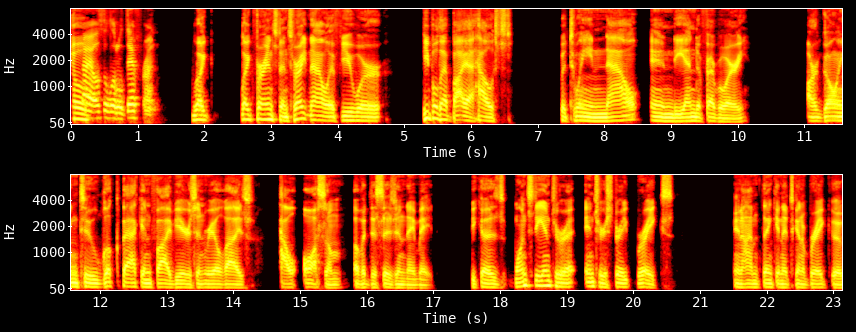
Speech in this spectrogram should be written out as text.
still- lifestyle's a little different. like like for instance right now if you were people that buy a house between now and the end of february are going to look back in five years and realize how awesome of a decision they made because once the inter- interest rate breaks and i'm thinking it's going to break uh,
